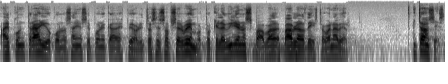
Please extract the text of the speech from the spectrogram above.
al contrario, con los años se pone cada vez peor. Entonces, observemos, porque la Biblia nos va, a hablar de esto, van a ver. Entonces,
